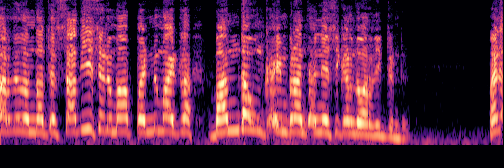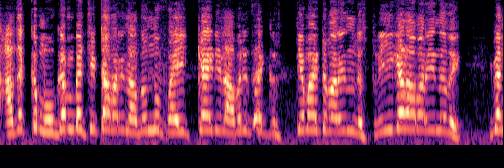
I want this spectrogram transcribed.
പറഞ്ഞത് എന്താ വെച്ചാൽ സതീശനും ആ പെണ്ണുമായിട്ടുള്ള ബന്ധവും ക്രൈംബ്രാഞ്ച് അന്വേഷിക്കണം പറഞ്ഞിട്ടുണ്ട്. അതൊക്കെ മുഖം വെച്ചിട്ടാ പറയുന്നത്. അതൊന്നും ഫേക്ക് ആയിട്ടില്ല. അവർ കൃത്യമായിട്ട് പറയുന്നുണ്ട്. സ്ത്രീകളാ പറയുന്നത്. ഇവൻ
